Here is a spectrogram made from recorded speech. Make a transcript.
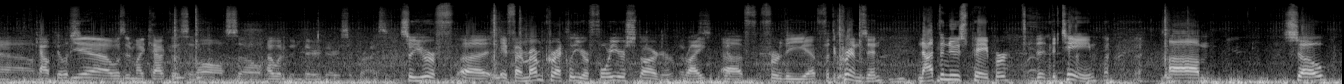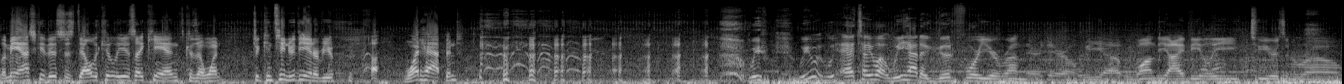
um, calculus. Yeah, it wasn't in my calculus at all. So I would have been very very surprised. So you're, uh, if I remember correctly, you're a four-year starter, right, yep. uh, for the uh, for the Crimson, mm-hmm. not the newspaper, the, the team. Um, so let me ask you this as delicately as I can, because I want to continue the interview. Uh, what happened? we, we, we, I tell you what, we had a good four-year run there, Daryl. We, uh, we won the Ivy League two years in a row.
